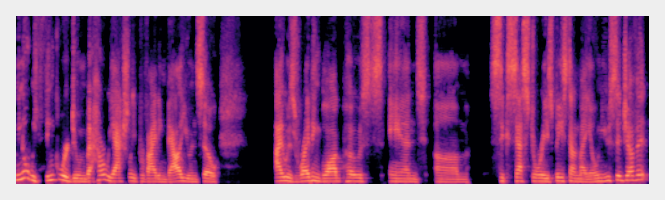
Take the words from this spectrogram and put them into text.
we know what we think we're doing but how are we actually providing value and so i was writing blog posts and um, success stories based on my own usage of it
